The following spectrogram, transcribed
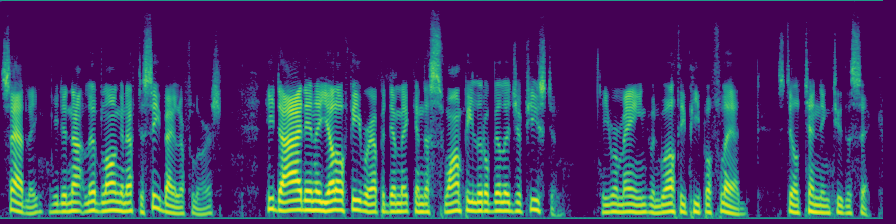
Sadly, he did not live long enough to see Baylor flourish. He died in a yellow fever epidemic in the swampy little village of Houston. He remained when wealthy people fled, still tending to the sick.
